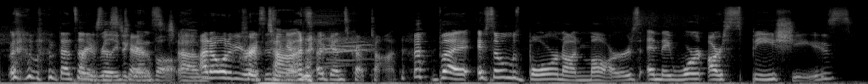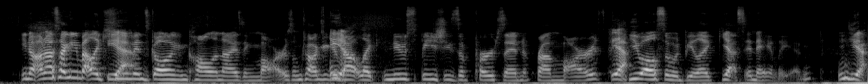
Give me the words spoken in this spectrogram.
that sounded really terrible. against, um, I don't want to be racist against, against Krypton. but if someone was born on Mars and they weren't our species, you know, I'm not talking about like Yeah. humans going and colonizing Mars. I'm talking Yeah. about like new species of person from Mars. Yeah. You also would be like, yes, an alien. Yeah.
